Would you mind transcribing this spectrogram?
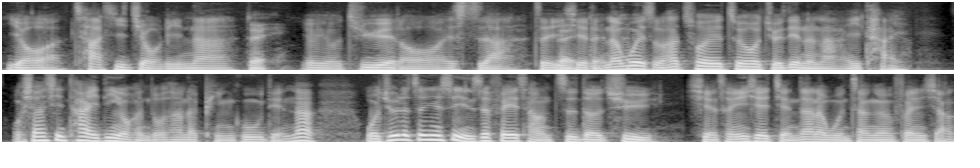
有叉 C 九零啊，对，又有 G L S 啊这一些的。那为什么他最最后决定了哪一台？我相信他一定有很多他的评估点。那我觉得这件事情是非常值得去写成一些简单的文章跟分享。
